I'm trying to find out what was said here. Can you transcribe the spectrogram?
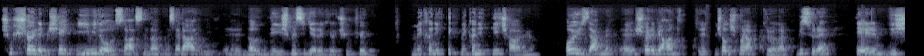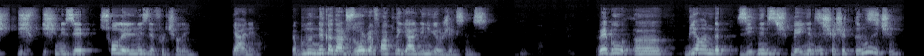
Çünkü şöyle bir şey iyi bile olsa aslında mesela e, değişmesi gerekiyor. Çünkü mekaniklik mekanikliği çağırıyor. O yüzden e, şöyle bir e, çalışma yaptırıyorlar. Bir süre diyelim diş, diş dişinizi sol elinizle fırçalayın. Yani ve bunun ne kadar zor ve farklı geldiğini göreceksiniz. Ve bu bir anda zihninizi, beyninizi şaşırttığınız için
